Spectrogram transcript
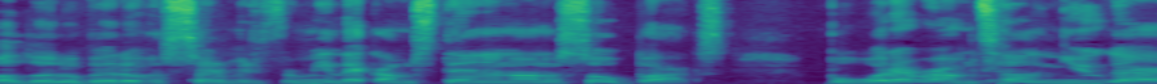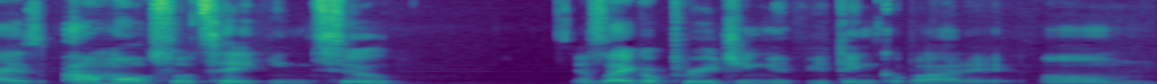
a little bit of a sermon for me like i'm standing on a soapbox but whatever i'm telling you guys i'm also taking too. It's like a preaching if you think about it um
